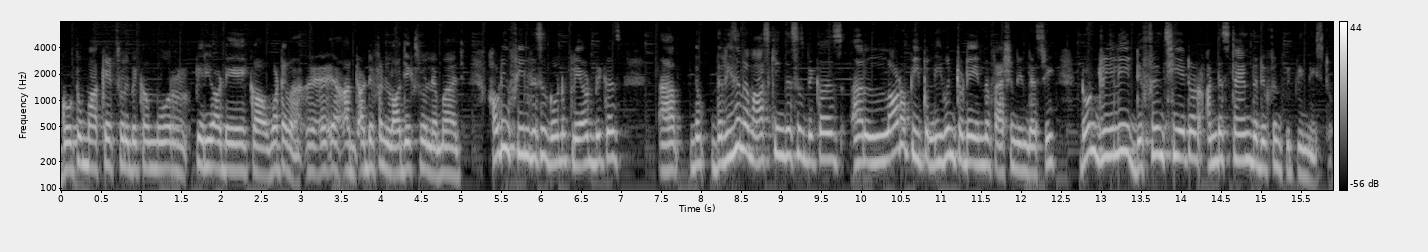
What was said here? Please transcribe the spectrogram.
go to markets will become more periodic or whatever, or, uh, uh, or different logics will emerge? How do you feel this is going to play out? Because uh, the, the reason I'm asking this is because a lot of people, even today in the fashion industry, don't really differentiate or understand the difference between these two.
